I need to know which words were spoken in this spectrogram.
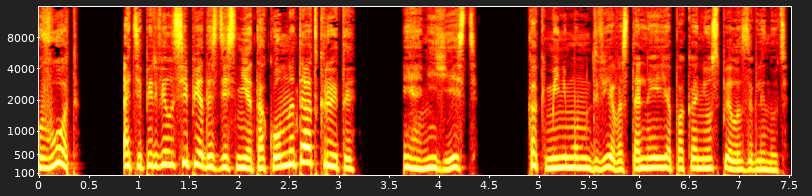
«Вот! А теперь велосипеда здесь нет, а комнаты открыты. И они есть. Как минимум две, в остальные я пока не успела заглянуть.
